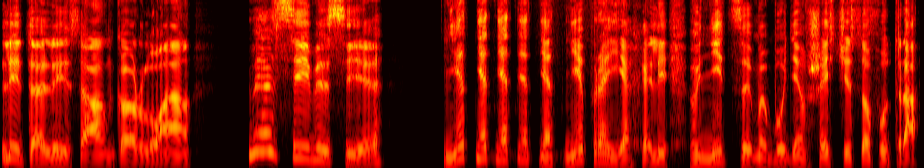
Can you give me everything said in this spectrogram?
l'Italie, c'est encore loin». «Мерси, месье». «Нет, нет, нет, нет, нет, не проехали. В Ницце мы будем в шесть часов утра.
